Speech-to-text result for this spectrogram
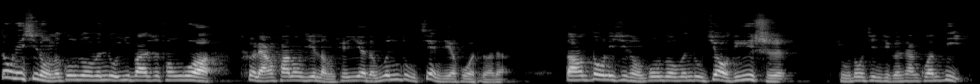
动力系统的工作温度一般是通过测量发动机冷却液的温度间接获得的。当动力系统工作温度较低时，主动进气格栅关闭，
